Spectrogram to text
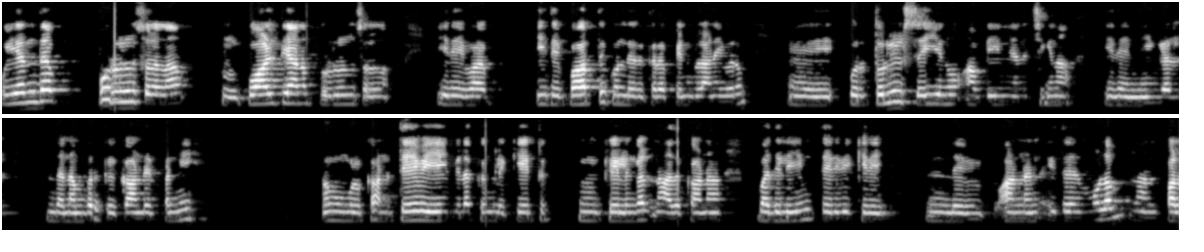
உயர்ந்த பொருள்னு சொல்லலாம். குவாலிட்டியான பொருள்னு சொல்லலாம். இதை இதை பார்த்து கொண்டிருக்கிற பெண்கள் அனைவரும் ஒரு தொழில் செய்யணும் அப்படின்னு நினச்சிங்கன்னா இதை நீங்கள் இந்த நம்பருக்கு கான்டாக்ட் பண்ணி உங்களுக்கான தேவையை விளக்கங்களை கேட்டு கேளுங்கள். நான் அதுக்கான பதிலையும் தெரிவிக்கிறேன். இந்த அண்ணன் இதன் மூலம் நான் பல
